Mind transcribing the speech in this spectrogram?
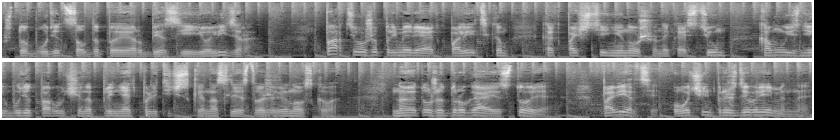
что будет с ЛДПР без ее лидера. Партию уже примеряют к политикам как почти неношенный костюм, кому из них будет поручено принять политическое наследство Жириновского. Но это уже другая история. Поверьте, очень преждевременная.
